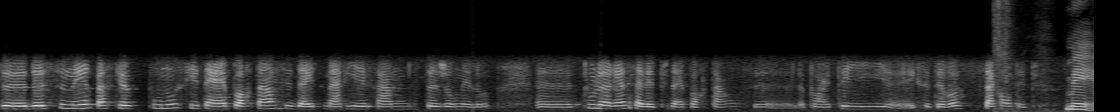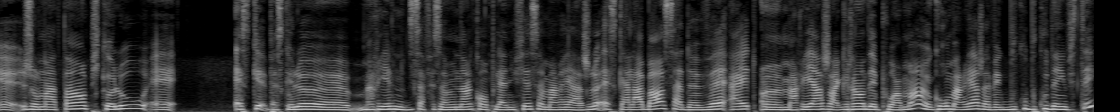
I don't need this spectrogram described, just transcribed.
de, de s'unir parce que pour nous, ce qui était important, c'est d'être mari et femme cette journée-là. Euh, tout le reste avait plus d'importance. Euh, le party, euh, etc., ça comptait plus. Mais Jonathan Piccolo, est-ce que, parce que là, Marie-Ève nous dit que ça faisait un an qu'on planifiait ce mariage-là, est-ce qu'à la base, ça devait être un mariage à grand déploiement, un gros mariage avec beaucoup, beaucoup d'invités?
